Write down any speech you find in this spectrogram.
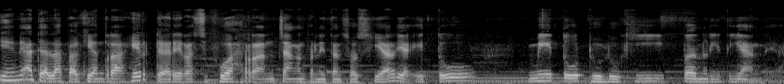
Ini adalah bagian terakhir dari sebuah rancangan penelitian sosial yaitu metodologi penelitian ya.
